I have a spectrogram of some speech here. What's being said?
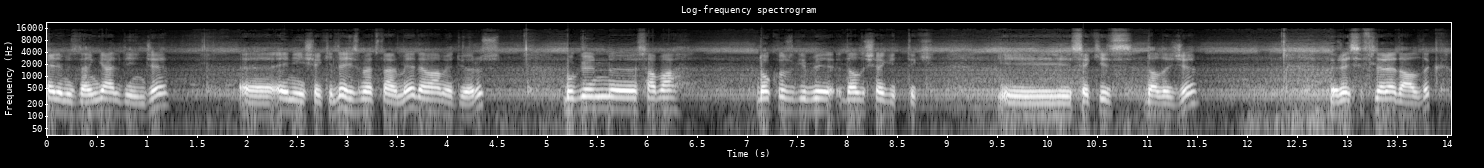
elimizden geldiğince e, en iyi şekilde hizmet vermeye devam ediyoruz. Bugün e, sabah 9 gibi dalışa gittik. E, 8 dalıcı resiflere daldık.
